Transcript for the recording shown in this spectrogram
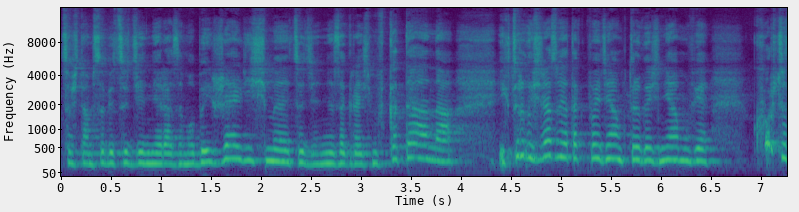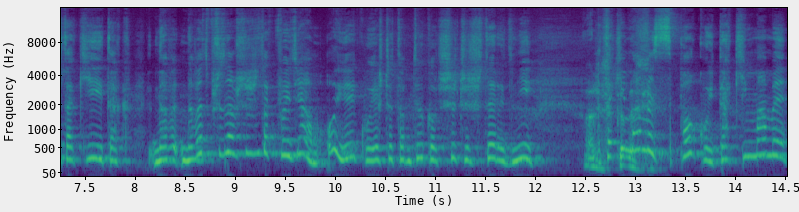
Coś tam sobie codziennie razem obejrzeliśmy, codziennie zagraliśmy w katana. I któregoś razu ja tak powiedziałam, któregoś dnia mówię, kurczę, taki, tak, nawet, nawet przyznam szczerze, że tak powiedziałam, ojejku, jeszcze tam tylko trzy czy cztery dni. Ale taki mamy spokój, taki mamy,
